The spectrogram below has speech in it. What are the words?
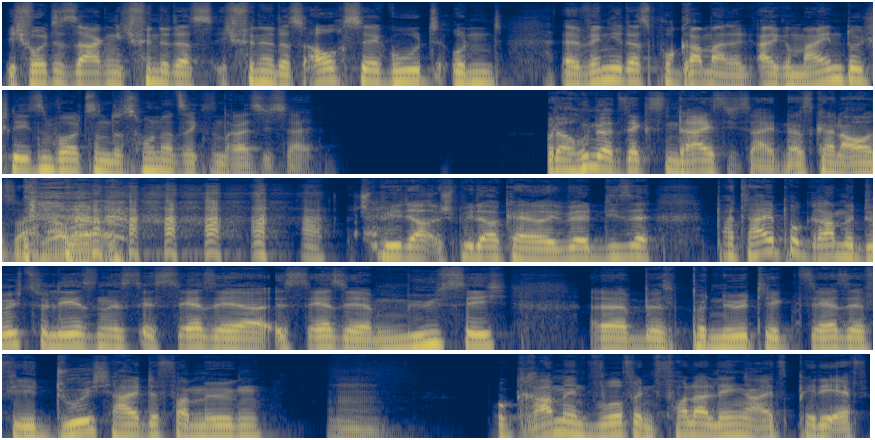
ich wollte sagen, ich finde das, ich finde das auch sehr gut. Und äh, wenn ihr das Programm all, allgemein durchlesen wollt, sind das 136 Seiten. Oder 136 Seiten, das kann auch sein. Aber spielt, auch, spielt auch keine Rolle. Diese Parteiprogramme durchzulesen ist, ist sehr, sehr, ist sehr, sehr müßig. Äh, benötigt sehr, sehr viel Durchhaltevermögen. Hm. Programmentwurf in voller Länge als PDF.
